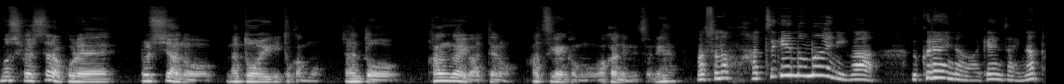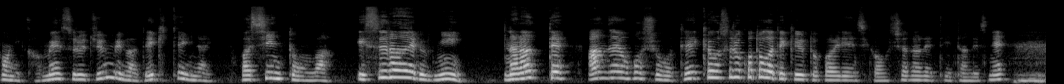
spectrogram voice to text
もしかしたらこれ、ロシアの NATO 入りとかも、ちゃんと考えがあっての発言かもわかんないんですよね。まあ、その発言の前には、ウクライナは現在 NATO に加盟する準備ができていない。ワシントンはイスラエルに倣って安全保障を提供することができるとバイデン氏がおっしゃられていたんですね。うん。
